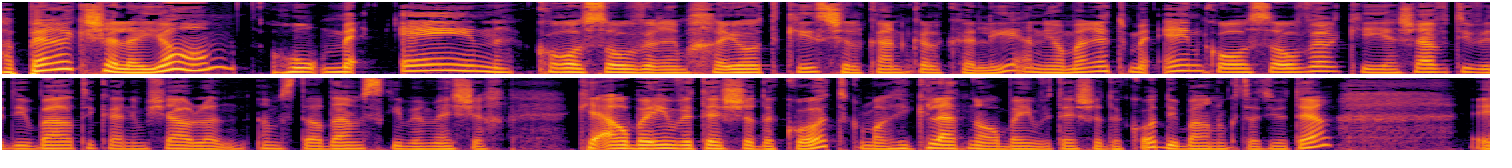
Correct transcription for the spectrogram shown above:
הפרק של היום הוא מעין crossover עם חיות כיס של כאן כלכלי. אני אומרת מעין crossover כי ישבתי ודיברתי כאן עם שאול אמסטרדמסקי במשך כ-49 דקות, כלומר הקלטנו 49 דקות, דיברנו קצת יותר. אמ,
